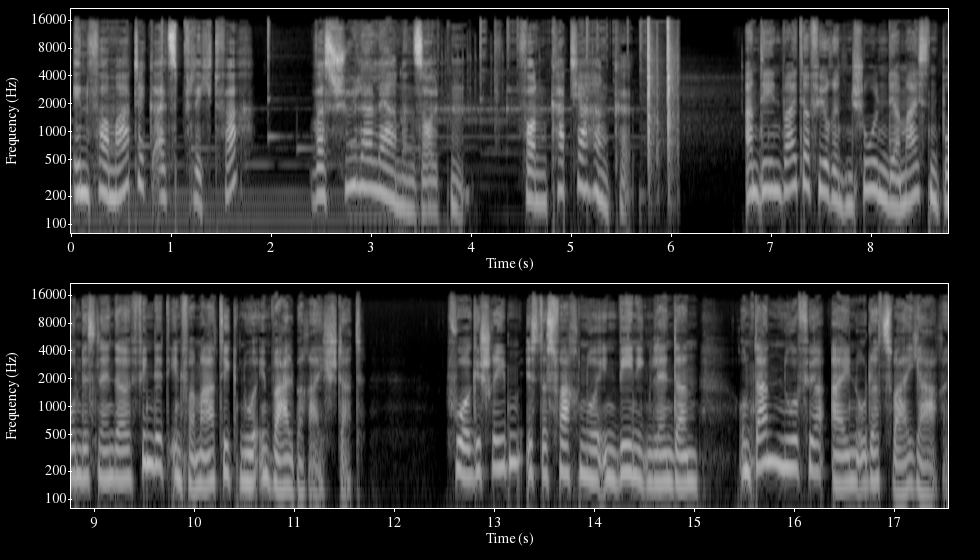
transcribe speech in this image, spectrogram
Informatik als Pflichtfach? Was Schüler lernen sollten. Von Katja Hanke. An den weiterführenden Schulen der meisten Bundesländer findet Informatik nur im Wahlbereich statt. Vorgeschrieben ist das Fach nur in wenigen Ländern und dann nur für ein oder zwei Jahre.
